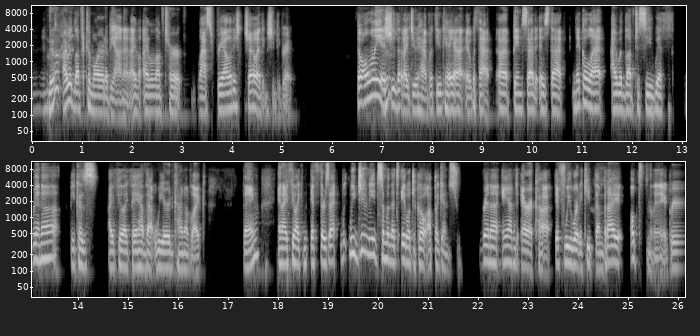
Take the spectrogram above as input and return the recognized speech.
Mm-hmm. Yeah. I would love Kimora to be on it. I I loved her last reality show. I think she'd be great. The only issue that I do have with UK, uh, with that uh, being said, is that Nicollette, I would love to see with Rinna because I feel like they have that weird kind of like thing. And I feel like if there's that, we do need someone that's able to go up against Rinna and Erika if we were to keep them. But I ultimately agree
